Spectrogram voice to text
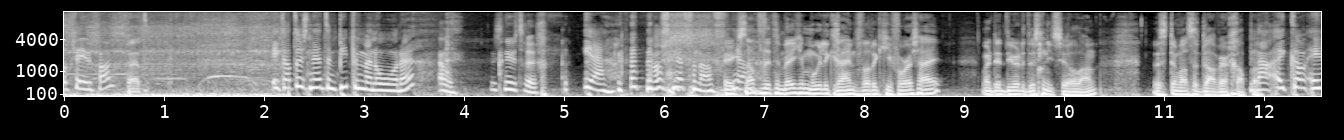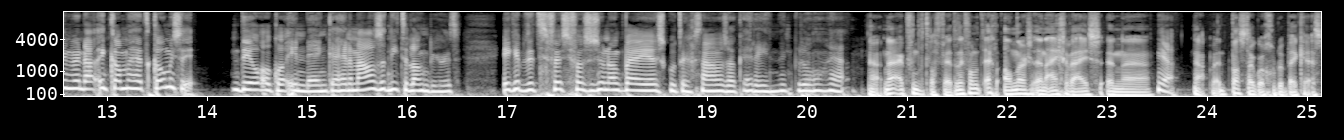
Wat vind je ervan? Vet. Ik had dus net een piep in mijn oren. Oh, is nu weer terug. Ja, daar was ik net vanaf. Ik ja. snap dat dit een beetje moeilijk rijmt wat ik hiervoor zei. Maar dit duurde dus niet zo heel lang. Dus toen was het wel weer grappig. Nou, ik kan, inderdaad, ik kan me het komische deel ook wel indenken. Helemaal als het niet te lang duurt. Ik heb dit festivalseizoen ook bij eh, Scooter gestaan. Dat was ook herrie. Ik bedoel, ja. Ja, nou, ik vond het wel vet. En ik vond het echt anders en eigenwijs. En eh, Ja. nou, het past ook wel goed bij BKS.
